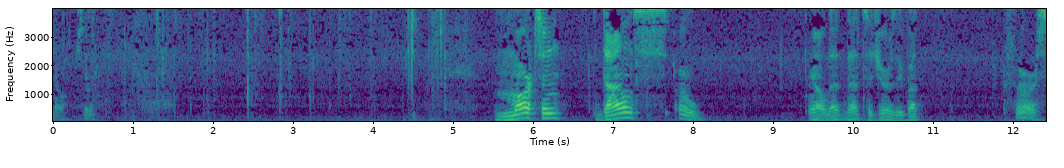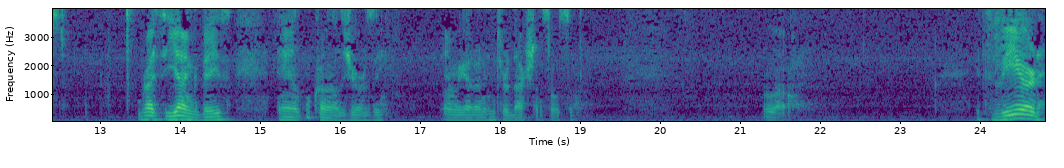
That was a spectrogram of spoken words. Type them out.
No, sorry. Martin Downs. Oh, well, that that's a jersey, but first, Bryce Young base and O'Connell jersey, and we got an introductions also. Wow, it's weird.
